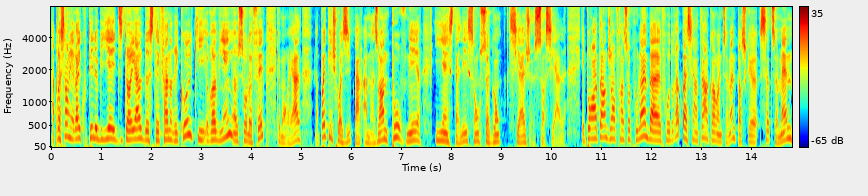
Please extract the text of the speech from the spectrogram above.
Après ça, on ira écouter le billet éditorial de Stéphane Ricoul qui revient euh, sur le fait que Montréal n'a pas été choisi par Amazon pour venir y installer son second siège social. Et pour entendre Jean-François Poulain, ben, il faudra patienter encore une semaine parce que cette semaine,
